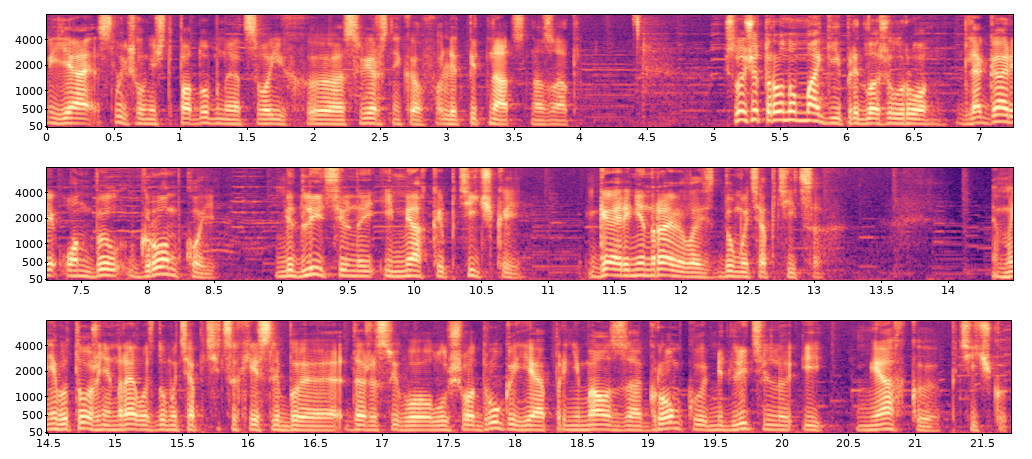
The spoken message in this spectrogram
я слышал нечто подобное от своих э, сверстников лет 15 назад. Что насчет Рону магии, предложил Рон. Для Гарри он был громкой, медлительной и мягкой птичкой. Гарри не нравилось думать о птицах. Мне бы тоже не нравилось думать о птицах, если бы даже своего лучшего друга я принимал за громкую, медлительную и мягкую птичку.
